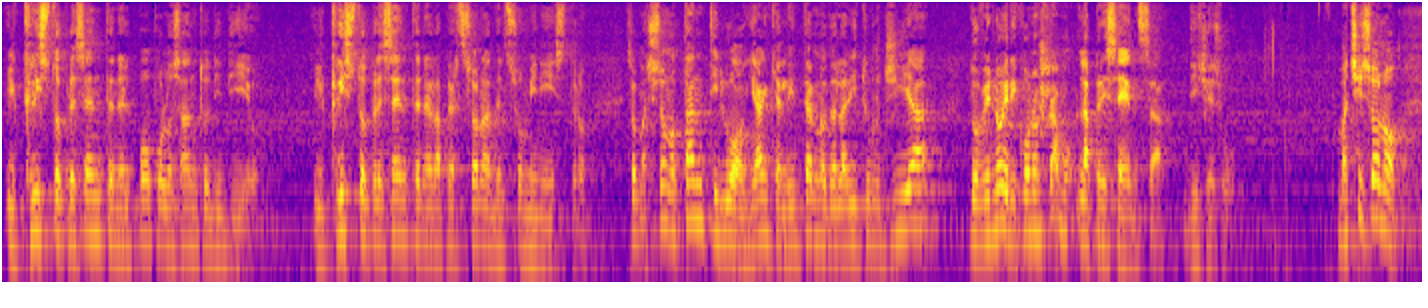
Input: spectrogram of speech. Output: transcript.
il Cristo presente nel popolo santo di Dio, il Cristo presente nella persona del suo ministro. Insomma, ci sono tanti luoghi anche all'interno della liturgia dove noi riconosciamo la presenza di Gesù. Ma ci sono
